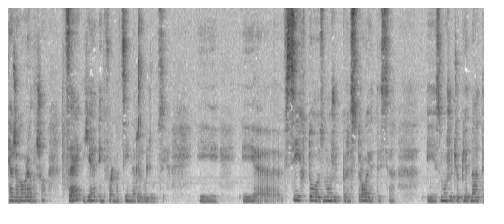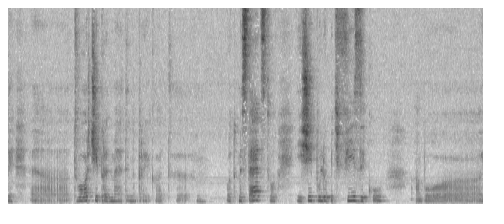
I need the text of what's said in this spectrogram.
Я вже говорила, що це є інформаційна революція. І і всі, хто зможуть перестроїтися і зможуть об'єднати е, творчі предмети, наприклад, е, от мистецтво, і ще й полюбить фізику або е,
